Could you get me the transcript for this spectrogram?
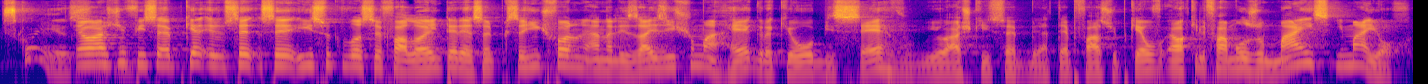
desconheço. Eu acho difícil, é porque cê, cê, isso que você falou é interessante, porque se a gente for analisar, existe uma regra que eu observo, e eu acho que isso é até fácil, porque é, o, é aquele famoso mais e maior.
